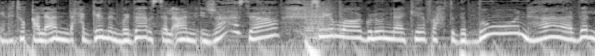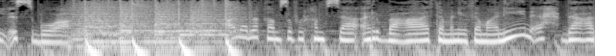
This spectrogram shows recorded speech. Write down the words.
يعني أتوقع الآن حقين المدارس الآن إجازة. فيلا قولوا لنا كيف راح تقضون هذا الأسبوع. على الرقم صفر خمسة أربعة ثمانية وثمانين أحد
